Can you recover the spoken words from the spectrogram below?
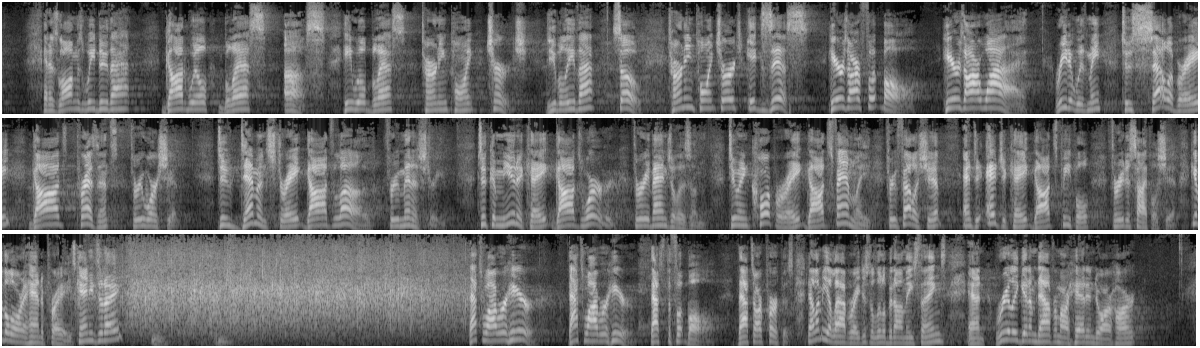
And as long as we do that, God will bless us. He will bless Turning Point Church. Do you believe that? So, Turning Point Church exists. Here's our football. Here's our why. Read it with me. To celebrate God's presence through worship, to demonstrate God's love through ministry, to communicate God's word through evangelism, to incorporate God's family through fellowship, and to educate God's people through discipleship. Give the Lord a hand of praise. Can you today? That's why we're here. That's why we're here. That's the football. That's our purpose. Now, let me elaborate just a little bit on these things and really get them down from our head into our heart.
